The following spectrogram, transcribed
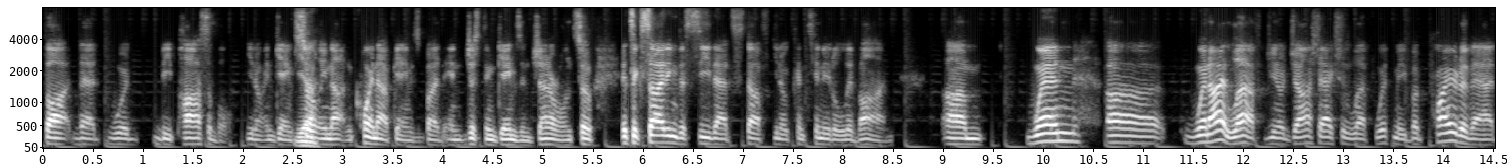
thought that would be possible, you know, in games. Yeah. Certainly not in coin op games, but in just in games in general. And so it's exciting to see that stuff, you know, continue to live on. Um, when uh, when I left, you know, Josh actually left with me, but prior to that,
